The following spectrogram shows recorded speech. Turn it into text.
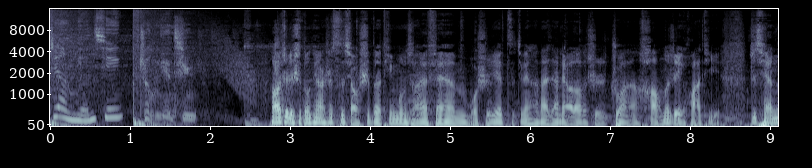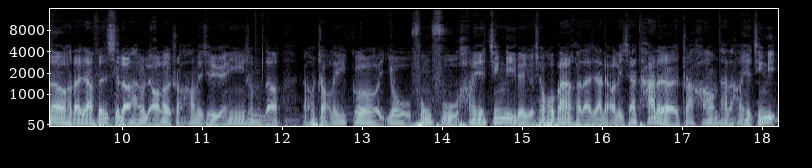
正年轻，正年轻。好，这里是冬天二十四小时的听梦想 FM，我是叶子。今天和大家聊到的是转行的这一话题。之前呢，和大家分析了，还有聊了转行的一些原因什么的，然后找了一个有丰富行业经历的一个小伙伴和大家聊了一下他的转行，他的行业经历。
